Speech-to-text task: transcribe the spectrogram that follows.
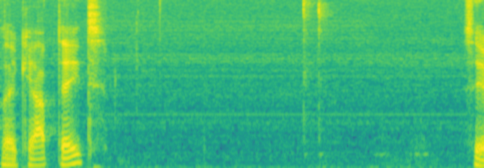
click update. Say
